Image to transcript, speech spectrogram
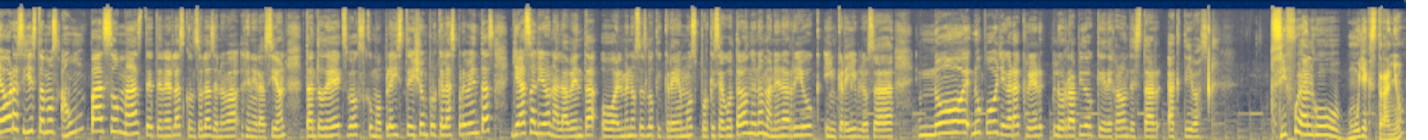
Y ahora sí estamos a un paso más de tener las consolas de nueva generación, tanto de Xbox como PlayStation, porque las preventas ya salieron a la venta, o al menos es lo que creemos, porque se agotaron de una manera Ryuk increíble. O sea, no, no puedo llegar a creer lo rápido que dejaron de estar activas. Sí fue algo muy extraño.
